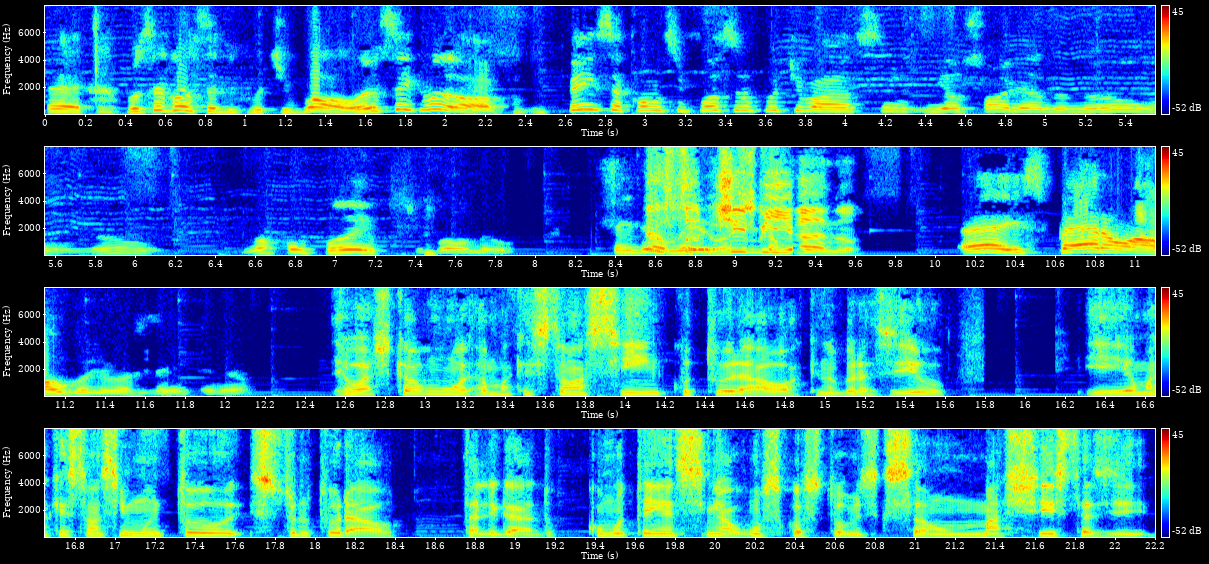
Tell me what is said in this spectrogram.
É, você gosta de futebol? Eu sei que, ó, pensa como se fosse no futebol, assim, e eu só olhando, não, não, não acompanho futebol, não. Entendeu? Eu sou tibiano. É, esperam algo de você, entendeu? Eu acho que é, um, é uma questão assim cultural aqui no Brasil e é uma questão assim muito estrutural, tá ligado? Como tem assim alguns costumes que são machistas e,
